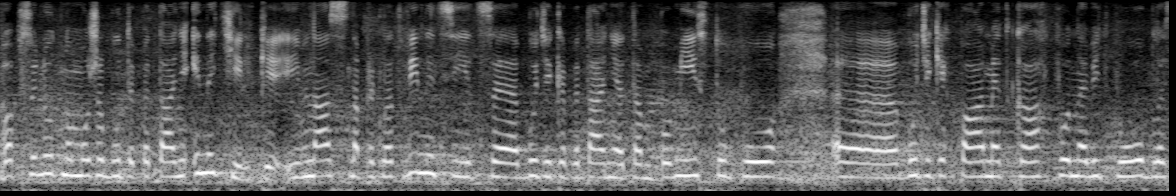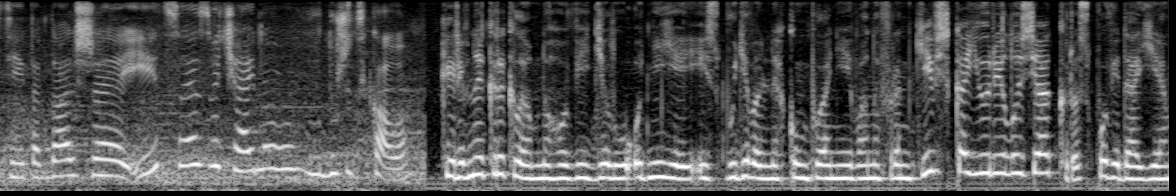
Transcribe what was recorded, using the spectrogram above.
е, абсолютно може бути питання і не тільки. І в нас, наприклад, в Вінниці це будь-яке питання там по місту, по е, будь-яких пам'ятках, по навіть по області і так далі. І це звичайно дуже цікаво. Керівник рекламного відділу однієї із будівельних компаній Івано-Франківська Юрій Лозяк розповідає,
